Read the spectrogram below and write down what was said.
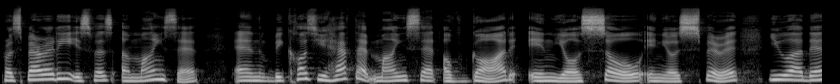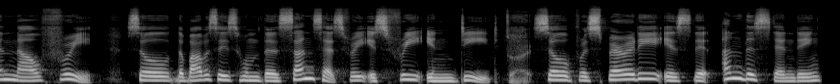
Prosperity is first a mindset. And because you have that mindset of God in your soul, in your spirit, you are then now free. So the Bible says, Whom the Son sets free is free indeed. right. So prosperity is the understanding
